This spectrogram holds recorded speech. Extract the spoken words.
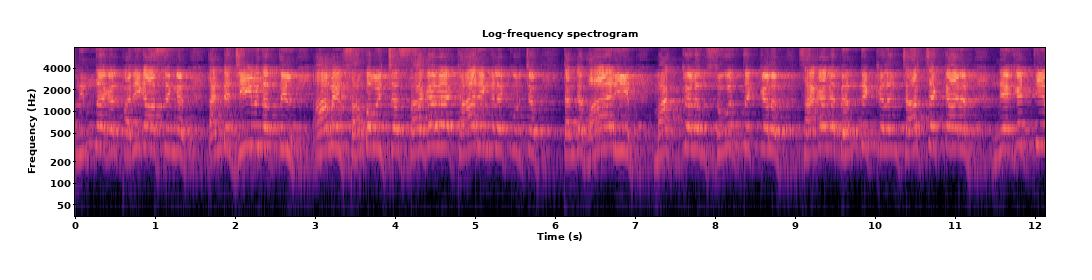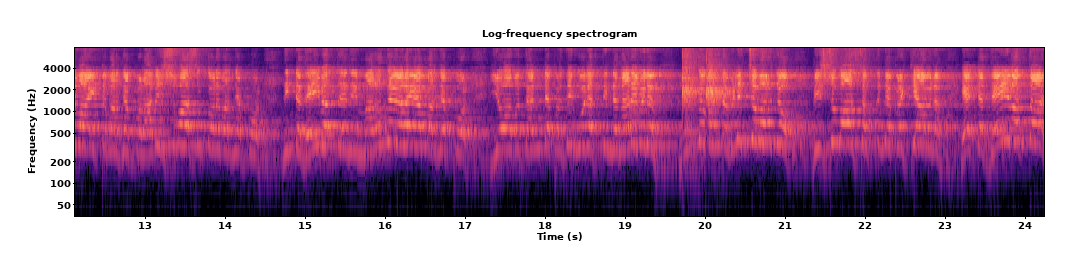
നിന്ദകൾ പരിഹാസങ്ങൾ തന്റെ ജീവിതത്തിൽ ആമേൻ സംഭവിച്ച സകല കാര്യങ്ങളെ കുറിച്ചും തന്റെ ഭാര്യയും മക്കളും സുഹൃത്തുക്കളും സകല ബന്ധുക്കളും ചാർച്ചക്കാരും നെഗറ്റീവായിട്ട് പറഞ്ഞപ്പോൾ അവിശ്വാസത്തോടെ പറഞ്ഞപ്പോൾ നിന്റെ ദൈവത്തെ നീ മറന്നു കളയാൻ പറഞ്ഞപ്പോൾ യോബ് തന്റെ പ്രതികൂലത്തിന്റെ നടുവിലും നിന്നുകൊണ്ട് വിളിച്ചു പറഞ്ഞു വിശ്വാസത്തിന്റെ പ്രഖ്യാപനം എന്റെ ദൈവത്താൽ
